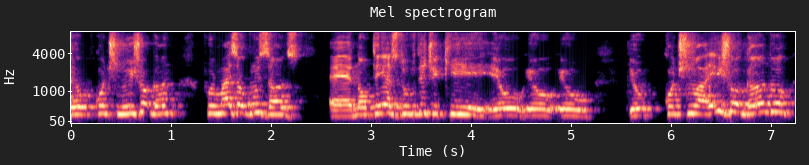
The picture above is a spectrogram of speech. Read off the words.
eu continue jogando por mais alguns anos. não tenho as dúvidas de que eu, eu, eu, eu continuarei jogando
